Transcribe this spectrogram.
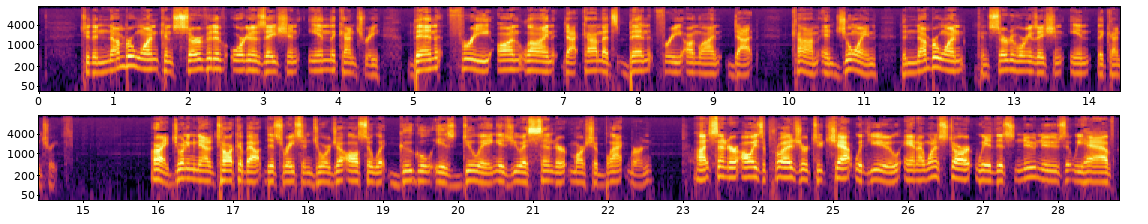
to the number one conservative organization in the country, benfreeonline.com. That's benfreeonline.com. And join the number one conservative organization in the country. All right, joining me now to talk about this race in Georgia, also what Google is doing, is U.S. Senator Marsha Blackburn. Uh, Senator, always a pleasure to chat with you. And I want to start with this new news that we have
